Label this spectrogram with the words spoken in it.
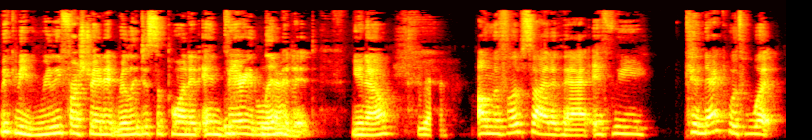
we can be really frustrated, really disappointed, and very limited. You know. Yeah. On the flip side of that, if we connect with what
